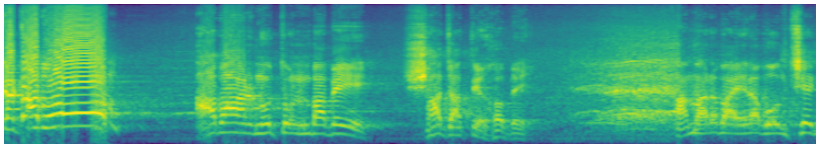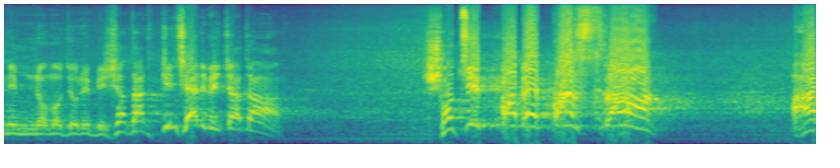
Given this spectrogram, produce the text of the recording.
কাটাবো, আবার নতুন ভাবে সাজাতে হবে। আমার ভাইরা বলছে, নিম্ন মজুরি হাজার, কিসের হাজার? সচিব পাবে পাঁচ লাখ, আর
